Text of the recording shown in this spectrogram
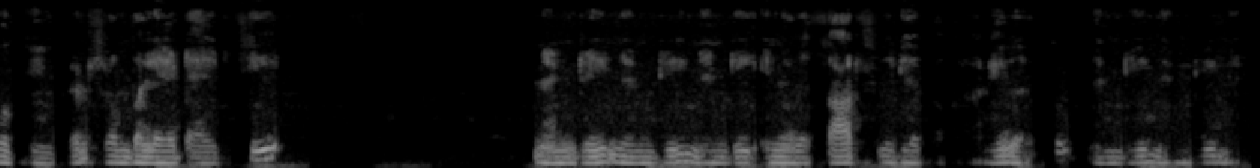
ஓகே ஃப்ரெண்ட்ஸ் ரொம்ப லேட் ஆகிடுச்சி நன்றி நன்றி நன்றி. என்னோடய ஷார்ட்ஸ் வீடியோ பார்க்குற அனைவருக்கும் நன்றி நன்றி நன்றி.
